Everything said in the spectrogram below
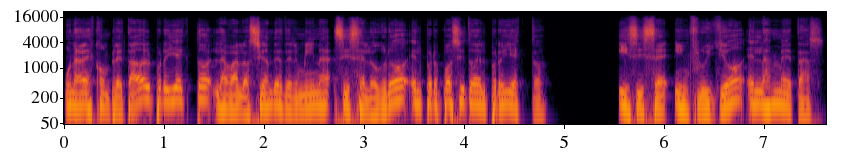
Una vez completado el proyecto, la evaluación determina si se logró el propósito del proyecto y si se influyó en las metas.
